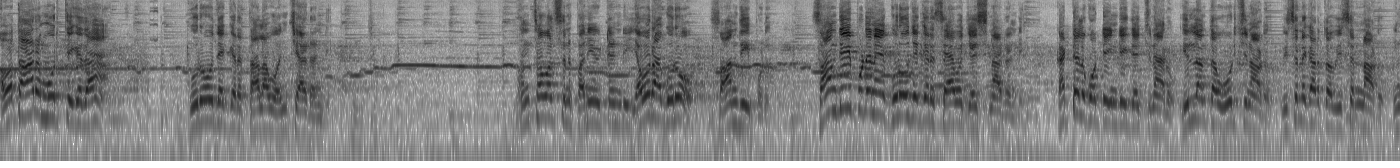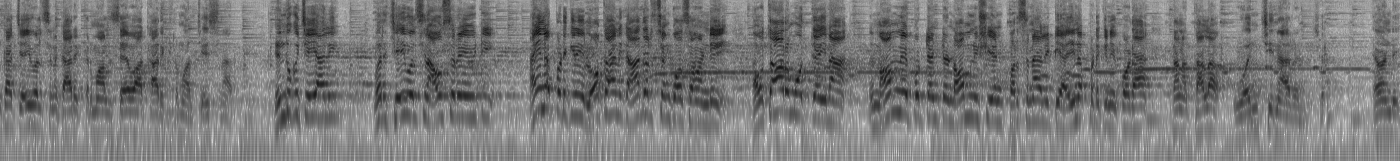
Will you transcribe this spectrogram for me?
అవతారమూర్తి కదా గురువు దగ్గర తల వంచాడండి. ఉంచవలసిన పని ఏమిటండి? ఎవరు ఆ గురువు? సాందీపుడు. సాందీపుడు అనే గురువు దగ్గర సేవ చేసినాడండి. కట్టెలు కొట్టి ఇంటికి తెచ్చినారు. ఇల్లంతా ఊడ్చినాడు. విసనగరతో విసిరినాడు ఇంకా చేయవలసిన కార్యక్రమాలు సేవా కార్యక్రమాలు చేసినారు. ఎందుకు చేయాలి? మరి చేయవలసిన అవసరం ఏమిటి? అయినప్పటికీ లోకానికి ఆదర్శం కోసం అండి. అవతారమూర్తి అయిన నామినే పుట్టంటే నామినిషియన్ పర్సనాలిటీ అయినప్పటికీ కూడా తన తల వంచినారండి. చెప్పండి. ఏమండి?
